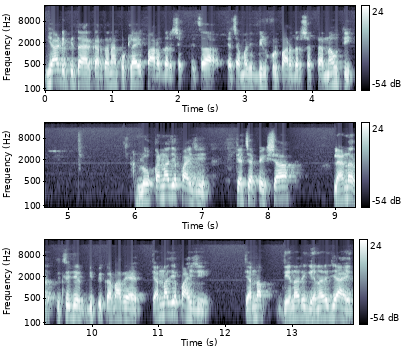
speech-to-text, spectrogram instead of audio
या डीपी तयार करताना कुठल्याही पारदर्शकतेचा त्याच्यामध्ये बिलकुल पारदर्शकता नव्हती. लोकांना जे पाहिजे त्याच्यापेक्षा प्लॅनर तिथले जे डीपी करणारे आहेत त्यांना जे पाहिजे त्यांना देणारे घेणारे जे आहेत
